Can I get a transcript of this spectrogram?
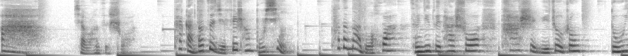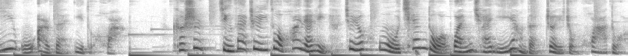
啊，小王子说，他感到自己非常不幸。他的那朵花曾经对他说，它是宇宙中独一无二的一朵花。可是，仅在这一座花园里，就有五千朵完全一样的这一种花朵。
